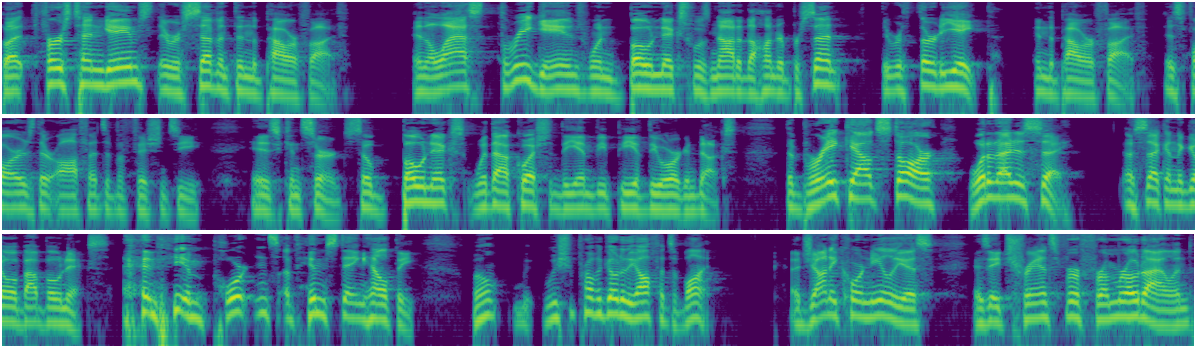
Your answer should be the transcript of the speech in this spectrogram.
But first 10 games, they were seventh in the Power Five. In the last three games, when Bo Nix was not at 100%, they were 38th in the Power Five as far as their offensive efficiency is concerned. So Bo Nix, without question, the MVP of the Oregon Ducks. The breakout star, what did I just say a second ago about Bo Nix and the importance of him staying healthy? Well, we should probably go to the offensive line. Uh, Ajani Cornelius is a transfer from Rhode Island.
